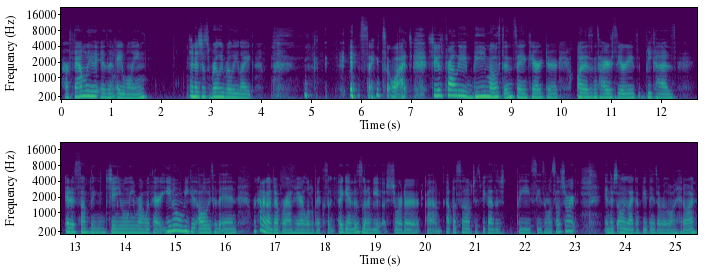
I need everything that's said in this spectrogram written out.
Her family is enabling. And it's just really, really like insane to watch. She was probably the most insane character on this entire series because it is something genuinely wrong with her. Even when we get all the way to the end, we're kind of going to jump around here a little bit because, again, this is going to be a shorter um, episode just because the season was so short and there's only like a few things I really want to hit on.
